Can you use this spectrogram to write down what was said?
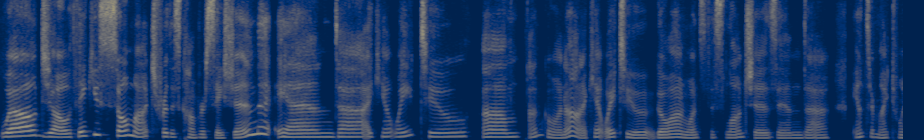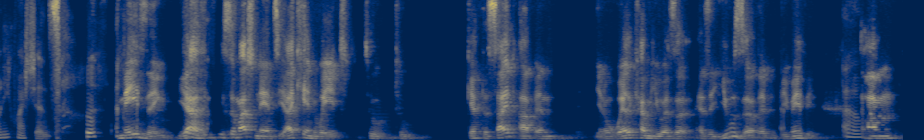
Well, Jo, thank you so much for this conversation. And uh, I can't wait to, um, I'm going on. I can't wait to go on once this launches and uh, answer my 20 questions. Amazing. Yeah, Thank you so much, Nancy. I can't wait to, to get the site up and, you know, welcome you as a, as a user. That would be amazing. Oh. Um,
